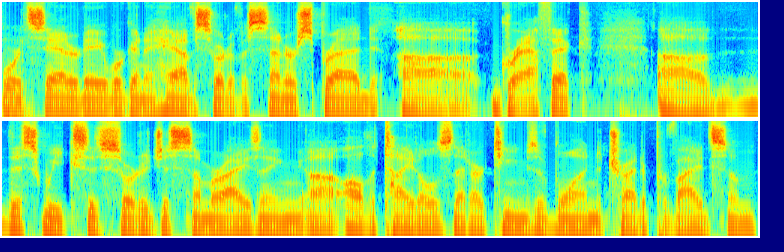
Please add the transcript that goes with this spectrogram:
Sports Saturday, we're going to have sort of a center spread uh, graphic. Uh, this week's is sort of just summarizing uh, all the titles that our teams have won to try to provide some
